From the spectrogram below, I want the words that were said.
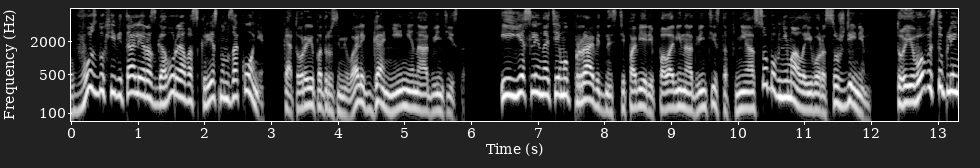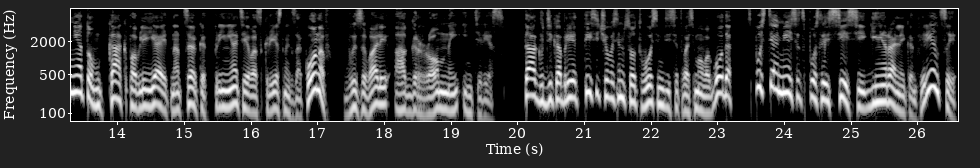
в воздухе витали разговоры о воскресном законе, которые подразумевали гонение на адвентистов. И если на тему праведности по вере половина адвентистов не особо внимала его рассуждениям, то его выступления о том, как повлияет на церковь принятие воскресных законов, вызывали огромный интерес. Так, в декабре 1888 года, спустя месяц после сессии Генеральной конференции,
